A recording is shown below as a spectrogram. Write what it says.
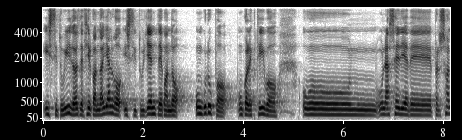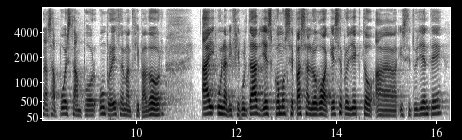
instituido, es decir, cuando hay algo instituyente, cuando un grupo, un colectivo, una serie de personas apuestan por un proyecto emancipador, hay una dificultad y es cómo se pasa luego a que ese proyecto ah, instituyente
